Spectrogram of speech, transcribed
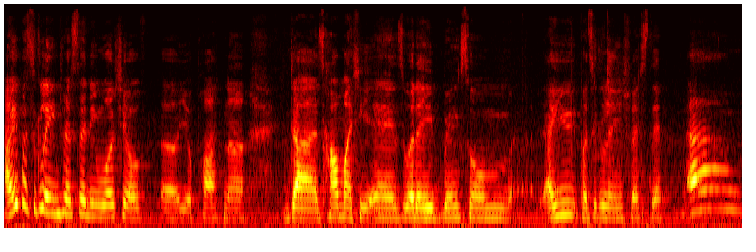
are you particularly interested in what your uh, your partner does, how much he earns, whether he brings home? Are you particularly interested? Um,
